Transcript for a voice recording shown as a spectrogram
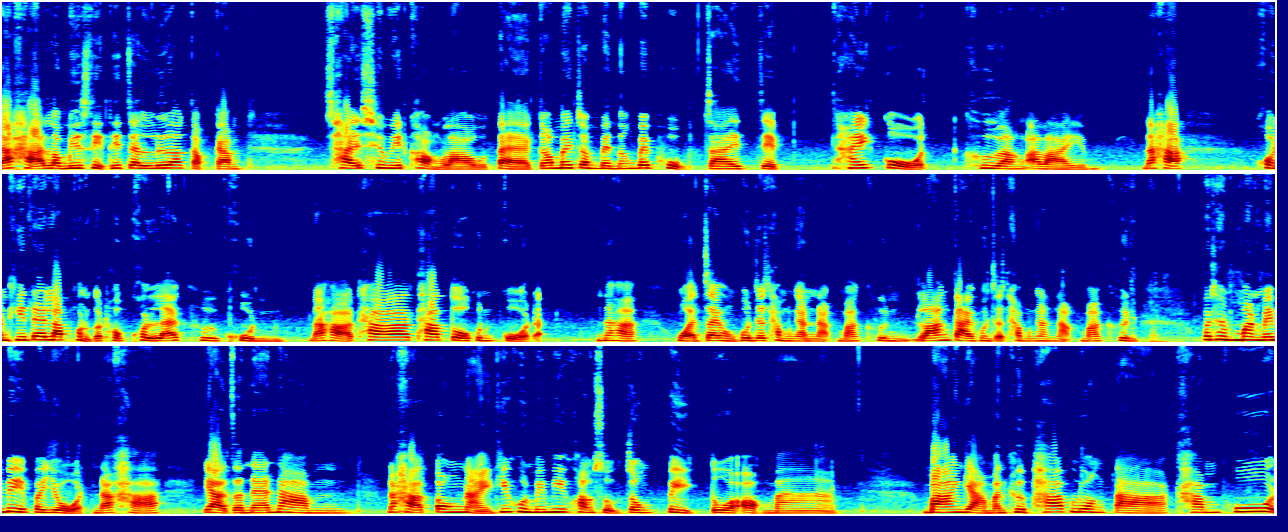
นะคะ เรามีสิทธิ์ที่จะเลือกกับการใช้ชีวิตของเรา แต่ก็ไม่จำเป็นต้องไปผูกใจเจ็บให้โกรธเคืองอะไรนะคะ คนที่ได้รับผลกระทบคนแรกคือคุณนะคะ ถ้าถ้าตัวคุณโกรธอะนะคะ หัวใจของคุณจะทำงานหนักมากขึ้น ร่างกายคุณจะทำงานหนักมากขึ้น เพราะฉะนั้นมันไม่มีประโยชน์นะคะ อยากจะแนะนนะคะ ตรงไหนที่คุณไม่มีความสุขจงปีกตัวออกมา บางอย่างมันคือภาพลวงตาคำพูด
